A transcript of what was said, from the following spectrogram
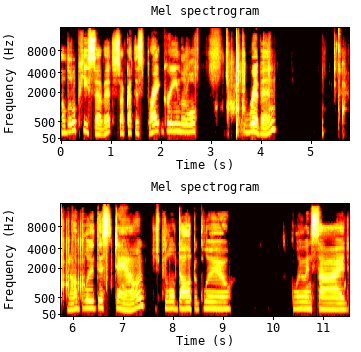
a little piece of it. So I've got this bright green little ribbon and I'll glue this down. Just put a little dollop of glue, glue inside,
